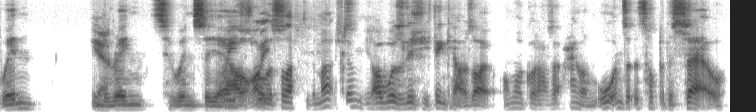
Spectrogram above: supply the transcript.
win in Yeah. the ring to win? So yeah, Well, you I, just I wait was. till after the match, don't you? I was literally thinking. I was like, oh my god! I was like, hang on, Orton's at the top of the cell.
